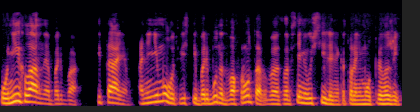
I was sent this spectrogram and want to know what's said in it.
У них главная борьба Китаем. Они не могут вести борьбу на два фронта со всеми усилиями, которые они могут приложить.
